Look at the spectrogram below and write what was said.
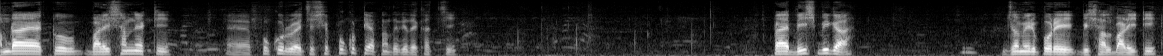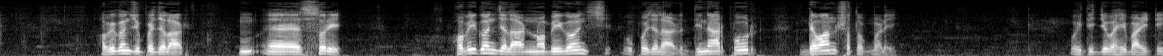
আমরা একটু বাড়ির সামনে একটি পুকুর রয়েছে। সে পুকুরটি আপনাদেরকে দেখাচ্ছি। প্রায় বিশ বিঘা জমির উপরে বিশাল বাড়িটি। হবিগঞ্জ উপজেলার সরি, হবিগঞ্জ জেলার নবীগঞ্জ উপজেলার দিনারপুর দেওয়ান শতক বাড়ি। ঐতিহ্যবাহী বাড়িটি।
